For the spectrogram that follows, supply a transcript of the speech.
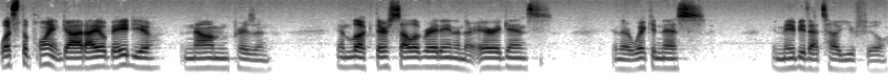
What's the point, God? I obeyed you, and now I'm in prison. And look, they're celebrating in their arrogance, and their wickedness, and maybe that's how you feel.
